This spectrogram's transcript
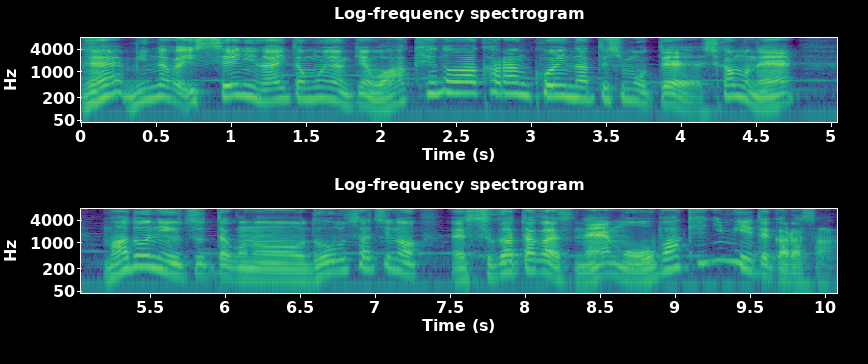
ね、みんなが一斉に泣いたもんやんけん、わけのわからん声になってしもうて、しかもね、窓に映ったこの動物たちの姿がですね、もうお化けに見えてからさ、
